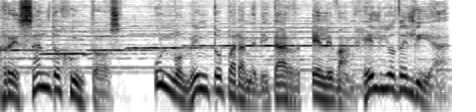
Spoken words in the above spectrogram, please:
Rezando juntos, un momento para meditar el Evangelio del Día.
